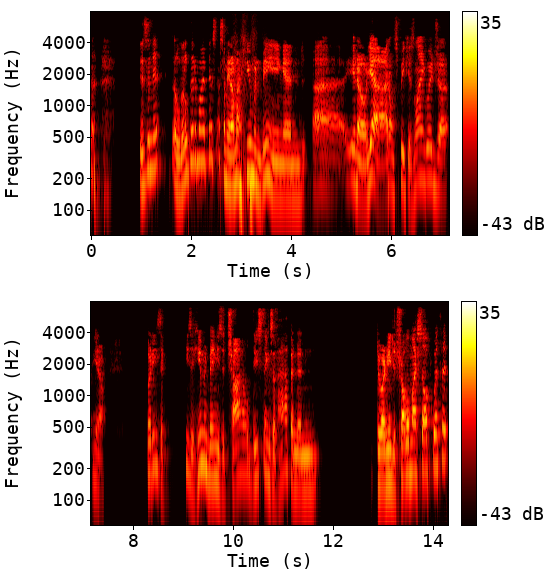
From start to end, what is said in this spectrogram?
Isn't it a little bit of my business? I mean, I'm a human being, and uh, you know, yeah, I don't speak his language, uh, you know, but he's a he's a human being. He's a child. These things have happened, and do I need to trouble myself with it?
